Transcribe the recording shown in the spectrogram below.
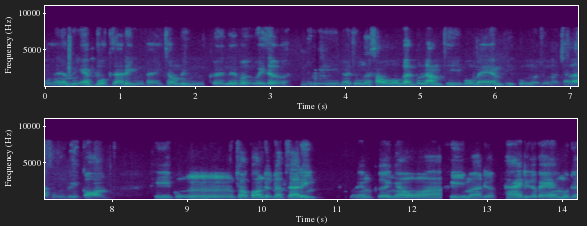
Có nghĩa là mình ép buộc gia đình phải cho mình cưới người vợ bây giờ thì nói chung là sau gần một năm thì bố mẹ em thì cũng nói chung là chắc là cũng vì con thì cũng cho con được lập gia đình. Bọn em cưới nhau à, khi mà được hai đứa bé một đứa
